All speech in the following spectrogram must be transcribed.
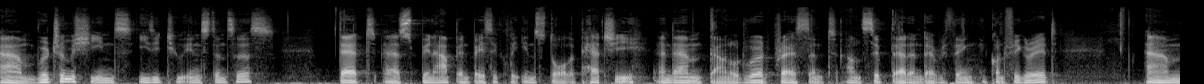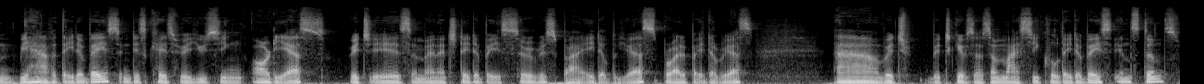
um, virtual machines, EC2 instances that uh, spin up and basically install Apache and then download WordPress and unzip that and everything and configure it. Um, we have a database. In this case, we're using RDS, which is a managed database service by AWS, provided by AWS, uh, which which gives us a MySQL database instance.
